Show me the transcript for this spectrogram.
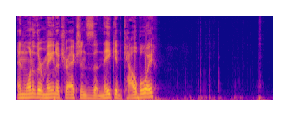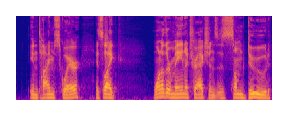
and one of their main attractions is a naked cowboy in Times Square. It's like one of their main attractions is some dude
